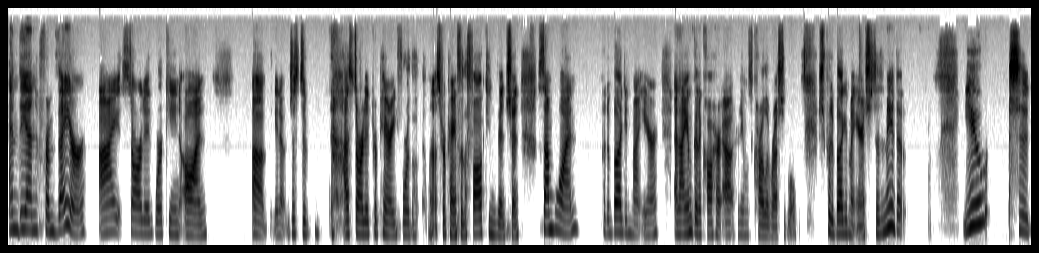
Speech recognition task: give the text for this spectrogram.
and then from there, I started working on, um, you know, just to I started preparing for the when I was preparing for the fall convention, someone put a bug in my ear, and I am going to call her out. Her name was Carla Ruschival. She put a bug in my ear, and she says, "Amanda, you should."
